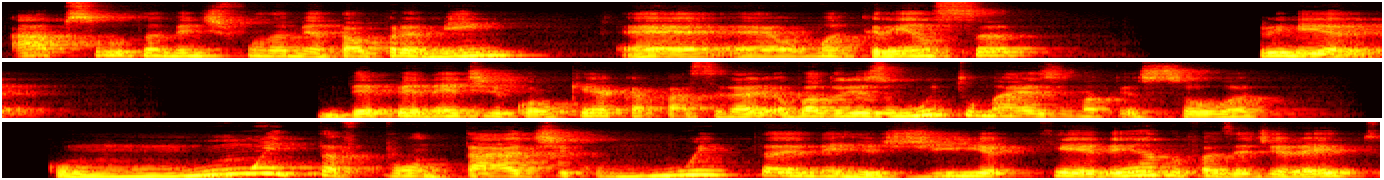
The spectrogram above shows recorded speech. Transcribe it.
absolutamente fundamental. Para mim, é, é uma crença primeira. Independente de qualquer capacidade, eu valorizo muito mais uma pessoa com muita vontade, com muita energia, querendo fazer direito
